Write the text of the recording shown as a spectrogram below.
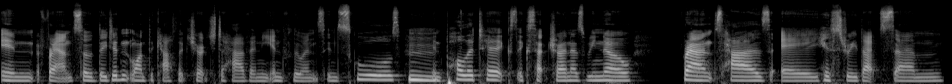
in France. So they didn't want the Catholic Church to have any influence in schools, mm. in politics, etc. And as we know, France has a history that's um,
